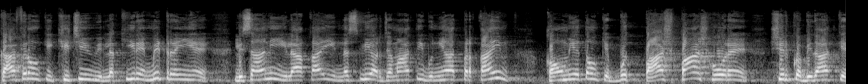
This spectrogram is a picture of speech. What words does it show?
काफिरों की खींची हुई लकीरें मिट रही हैं। लिसानी, इलाकाई, नस्ली और जमाती बुनियाद पर कायम कौमियतों के बुत पाश पाश हो रहे हैं, शिरक बिदात के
